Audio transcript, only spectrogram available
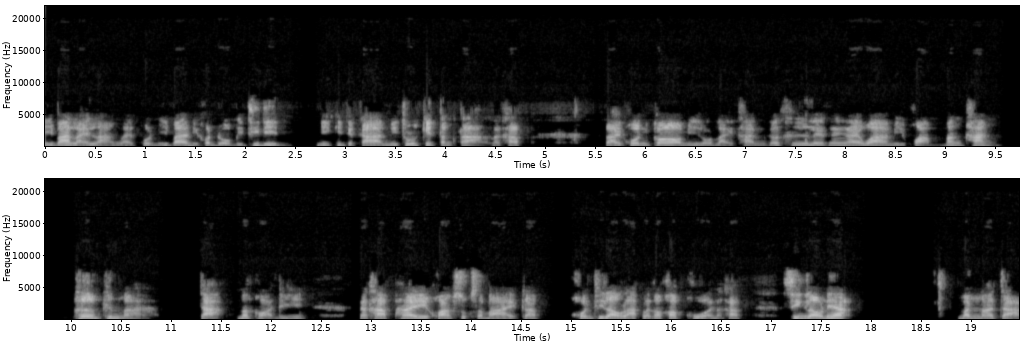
มีบ้านหลายหลัง หลายคนมีบ้านมีคอนโดมีที่ดิน มีกิจการมีธุรกิจต่างๆนะครับ หลายคนก็มีรถหลายคันก็คือเรียกง่าย ๆ ว่ามีความมั่งคั่งเพิ่มขึ้นมาจากเมื่อก่อนนี้นะครับ ให้ความสุขสบายกับคนที่เรารักแล้วก็ครอบครัวนะครับ สิ่งเหล่านี้มันมาจาก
